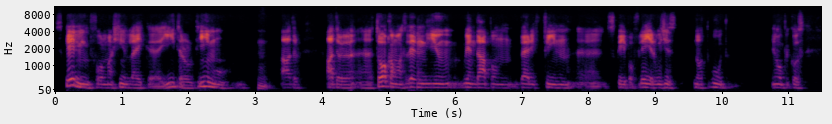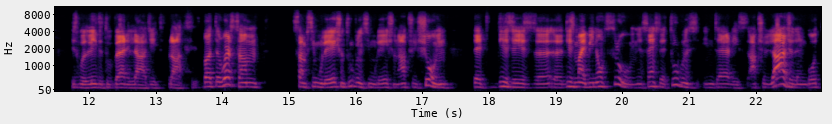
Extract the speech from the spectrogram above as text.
scaling for machine like uh, ITER or DEMO, hmm. other other uh, tokamaks, then you end up on very thin uh, scrape-off layer, which is not good, you know, because this will lead to very large fluxes. But there were some some simulation, turbulence simulation, actually showing that this is uh, uh, this might be not true in the sense that turbulence in there is actually larger than what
